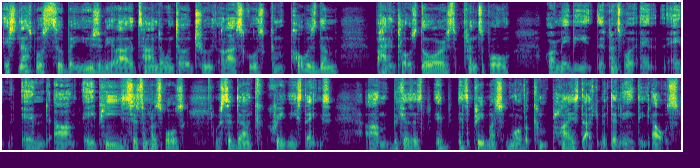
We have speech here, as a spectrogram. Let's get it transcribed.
It's not supposed to, but usually a lot of times, I want to tell the truth, a lot of schools compose them behind closed doors, principal, or maybe the principal and, and, and um, AP system principals will sit down, create these things. Um, because it's, it, it's pretty much more of a compliance document than anything else.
